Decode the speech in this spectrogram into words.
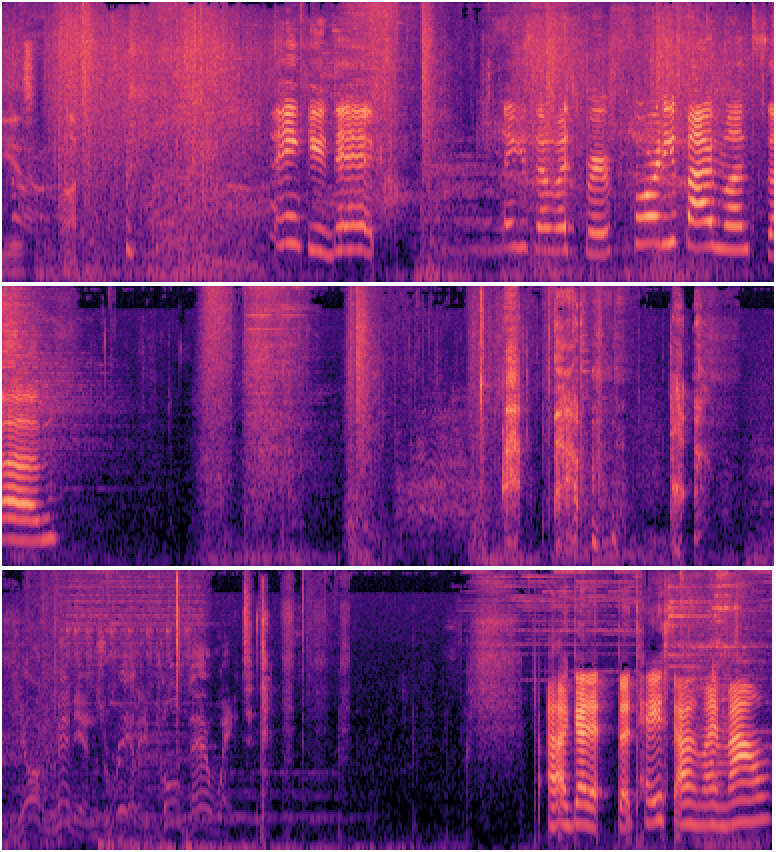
years, Thank you, Dick. Thank you so much for 45 months. Um... Your minions really pulled their weight. I got it, the taste out of my mouth.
